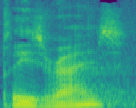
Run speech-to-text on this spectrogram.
Please rise.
